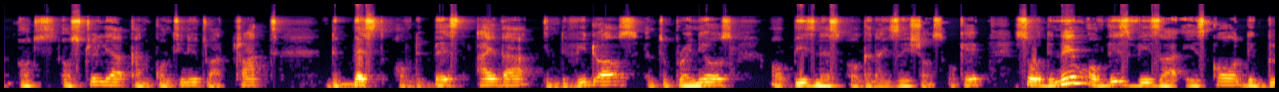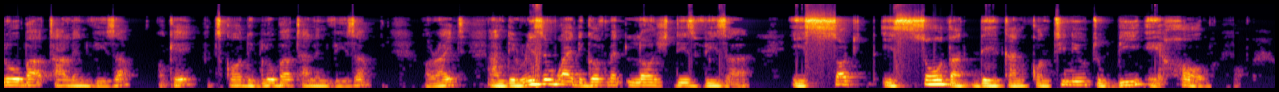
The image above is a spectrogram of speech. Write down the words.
Australia can continue to attract the best of the best, either individuals, entrepreneurs, or business organizations. Okay, so the name of this visa is called the Global Talent Visa. Okay, it's called the Global Talent Visa. All right, and the reason why the government launched this visa is such is so that they can continue to be a hub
